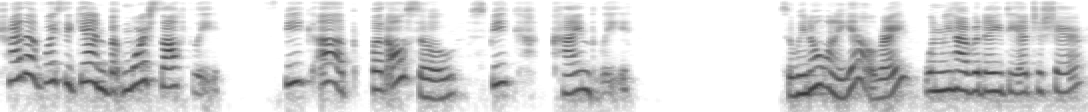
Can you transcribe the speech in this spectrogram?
Try that voice again, but more softly. Speak up, but also speak kindly. So we don't want to yell, right? When we have an idea to share.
